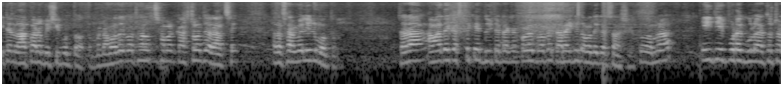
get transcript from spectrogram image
এটা লাভ আরও বেশি করতে পারতাম। বাট আমাদের কথা হচ্ছে আমার কাস্টমার যারা আছে, তারা ফ্যামিলির মতো। তারা আমাদের কাছ থেকে দুইটা টাকা করে পাবে তারাই কিন্তু আমাদের কাছে আসে। তো আমরা এই যে প্রোডাক্টগুলো এতটা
